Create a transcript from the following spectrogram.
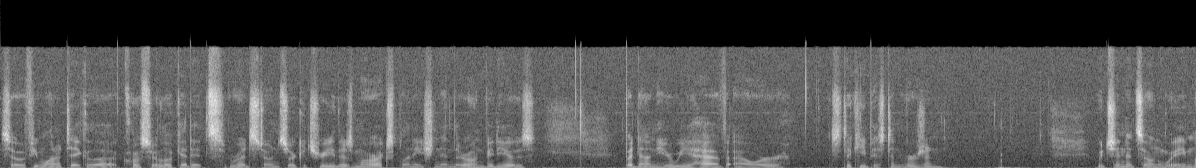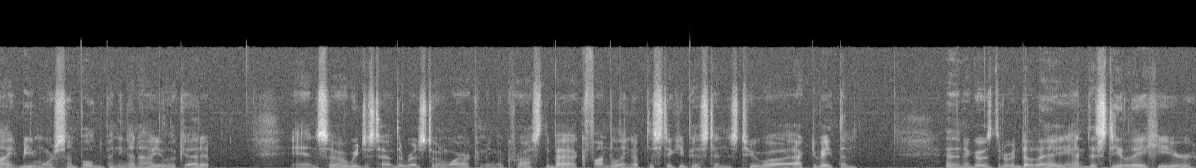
So if you want to take a closer look at its redstone circuitry there's more explanation in their own videos. But down here we have our sticky piston version which in its own way might be more simple depending on how you look at it and so we just have the redstone wire coming across the back, fondling up the sticky pistons to uh, activate them. And then it goes through a delay, and this delay here,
